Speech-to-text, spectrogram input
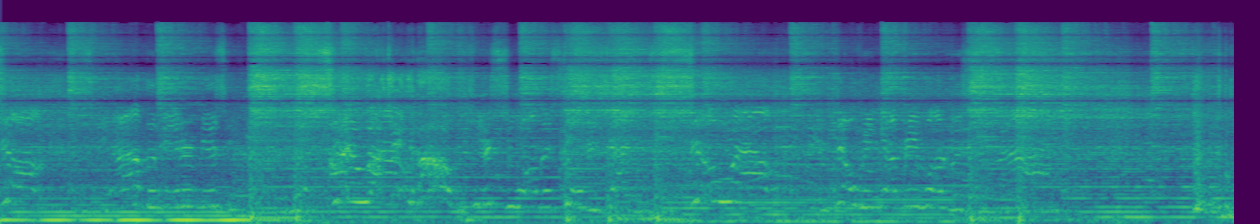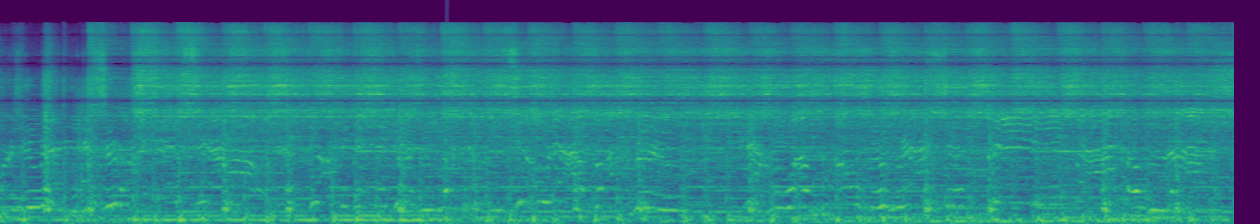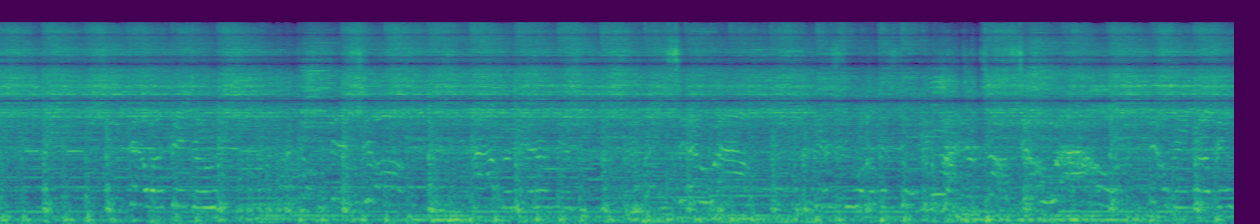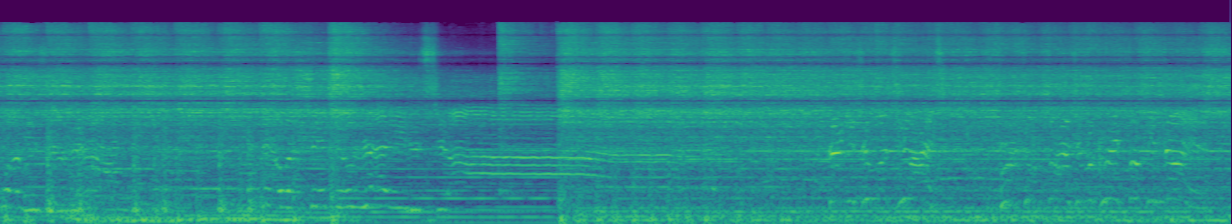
song of the bitter music. So I out. Here's to all the soldiers that so well, knowing everyone was. Thank you so much, guys! For a top size, have a great fucking night!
